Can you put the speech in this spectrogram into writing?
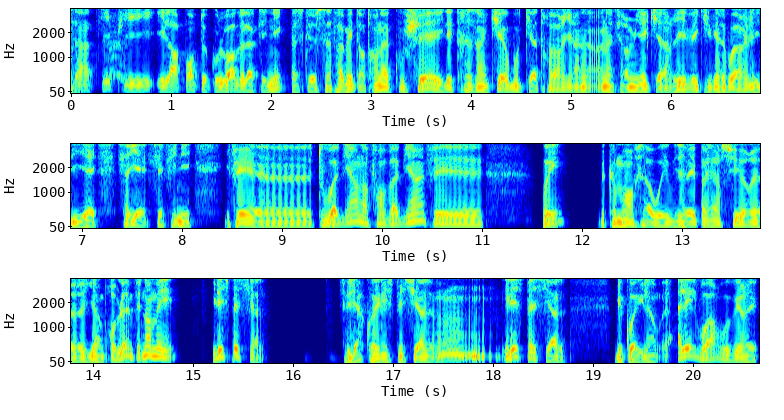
c'est un type il, arpente le couloir de la clinique parce que sa femme est en train d'accoucher. Il est très inquiet. Au bout de quatre heures il y a un, un infirmier qui arrive et qui vient le voir. Il lui dit Hey, ça y est c'est fini. Il fait euh, tout va bien? L'enfant va bien? Il fait oui. Mais comment ça? Oui vous avez pas l'air sûr. Euh, il y a un problème? Il fait non mais il est spécial Je veux dire quoi, il est spécial? Hum, Il est spécial. Mais quoi, il a... allez le voir, vous verrez.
